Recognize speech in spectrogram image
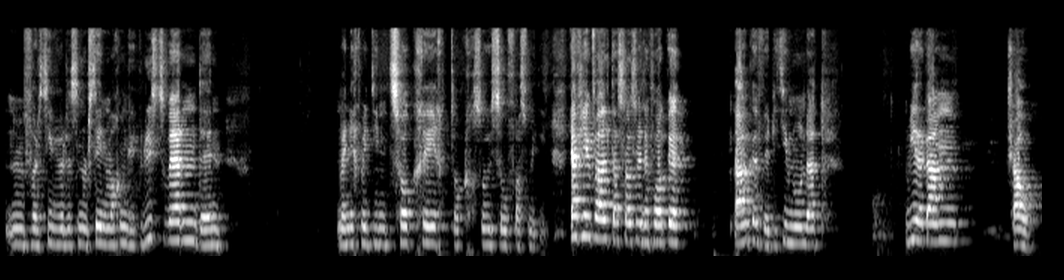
äh, für sie würde es nur Sinn machen, gegrüßt zu werden, denn wenn ich mit ihnen zocke, ich zocke sowieso fast mit ihnen. Ja, auf jeden Fall, das war's mit der Folge. Danke für die 700 Wiedergaben. Ciao.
